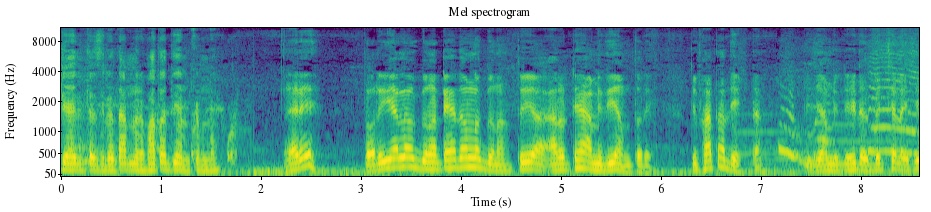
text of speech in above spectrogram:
টিয়া দিতেছি না তা আপনার পাতা দিয়াম কেন আরে তোর ইয়া লাগতো না টেহা দেওয়া লাগতো না। তুই আরও টেহা আমি দিয়াম তোরে। তুই ফাতা দি একটা। এই যে আমি এটা বেচে লাইছি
